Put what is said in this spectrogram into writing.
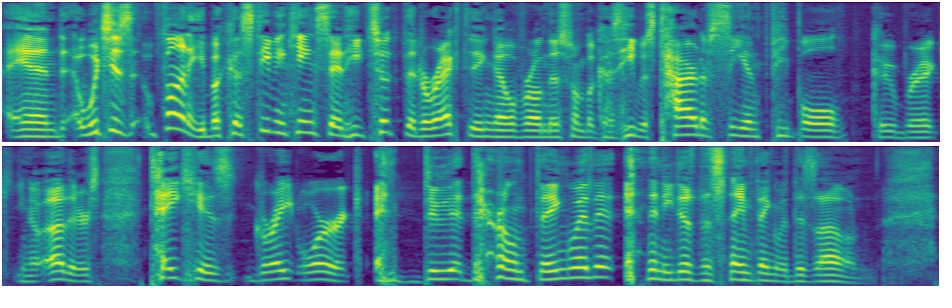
And which is funny because Stephen King said he took the directing over on this one because he was tired of seeing people Kubrick, you know, others take his great work and do it their own thing with it, and then he does the same thing with his own.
